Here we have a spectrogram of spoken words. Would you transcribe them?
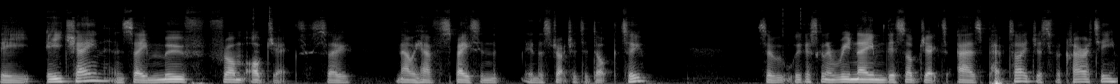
the E chain and say move from object. So now we have space in the in the structure to dock to. So we're just going to rename this object as peptide just for clarity.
